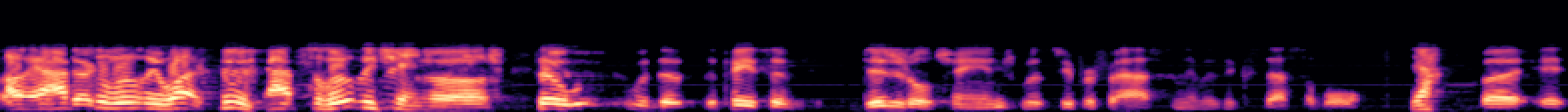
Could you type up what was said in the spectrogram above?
Oh, absolutely was. Absolutely changed. Uh, so with the, the pace of digital change was super fast and it was accessible. Yeah. But it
